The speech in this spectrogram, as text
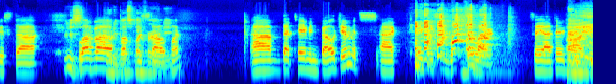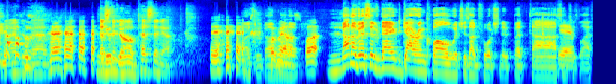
just uh, who love uh, Jordy Bos love play his style of play. Um, that team in Belgium, it's uh, KBC Westerlo. So yeah, I do know. Oh, good man, good man. Good Testing you, job. testing you. yeah. Nicely done, Put me on the spot. None of us have named Garang Kuol, which is unfortunate, but uh, such Yeah. is life.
